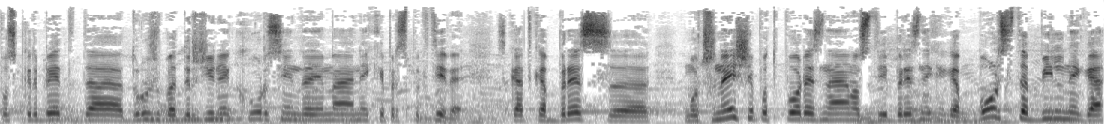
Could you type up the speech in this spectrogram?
poskrbeti, da družba drži nek kurs in da ima neke perspektive. Skratka, brez uh, močnejše podpore znanosti, brez nekega bolj stabilnega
